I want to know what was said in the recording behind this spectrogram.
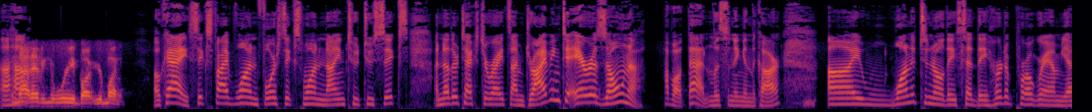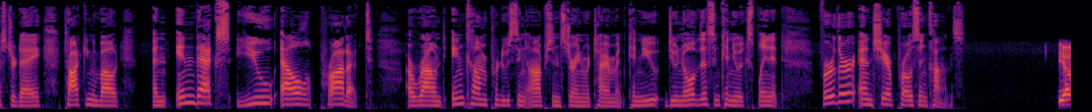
uh-huh. and not having to worry about your money. Okay, 651 461 9226. Another texter writes, I'm driving to Arizona. How about that? And listening in the car. I wanted to know, they said they heard a program yesterday talking about an index UL product around income producing options during retirement. Can you do you know of this and can you explain it further and share pros and cons? Yeah,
